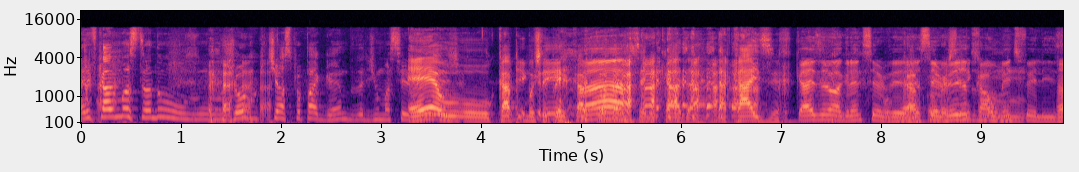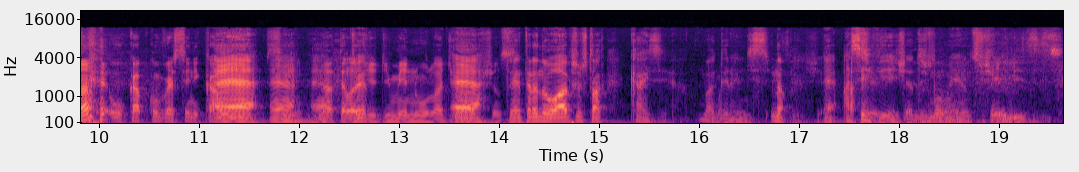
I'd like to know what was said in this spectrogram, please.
Ele ficava me mostrando um, um jogo que tinha umas propagandas de uma cerveja. É, o, o Cap, Pode mostrei pra ele Cap Ah. SNK da, da Kaiser. Kaiser é uma grande cerveja. A cerveja dos VSNK um- momentos felizes. o Capcom VSNK É, um, é, sim, é. na tela de, de menu lá de É, options. tu entra no Options, toca. Kaiser, uma, Uma grande. grande Não, cerveja. é, a, A cerveja, cerveja dos dos momentos momentos felizes.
